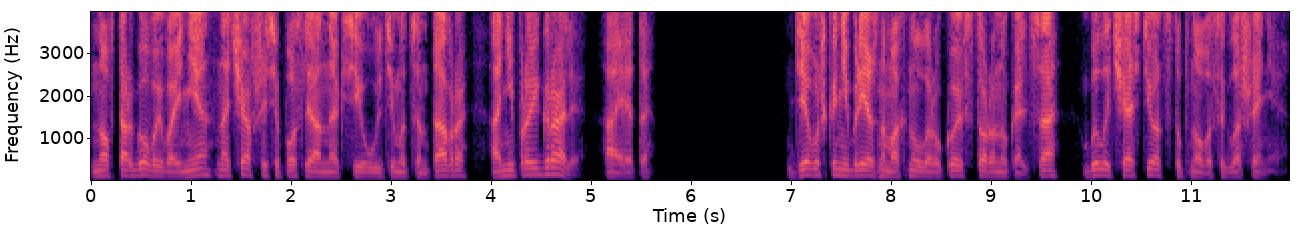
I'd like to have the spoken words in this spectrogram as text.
Но в торговой войне, начавшейся после аннексии Ультима Центавра, они проиграли, а это Девушка небрежно махнула рукой в сторону кольца, было частью отступного соглашения.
